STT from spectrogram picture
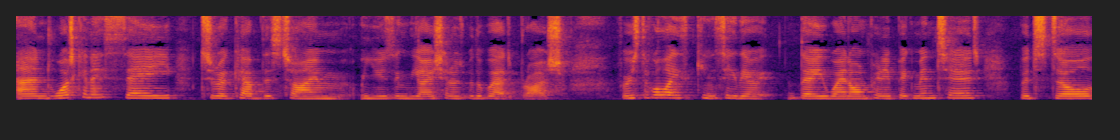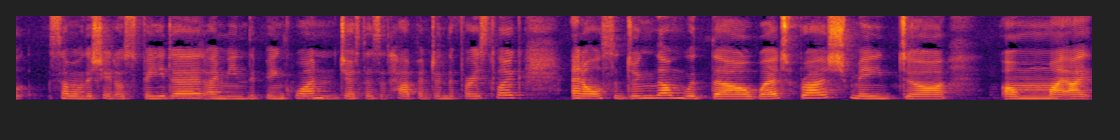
And what can I say to recap this time using the eyeshadows with a wet brush? First of all, I can see they, they went on pretty pigmented, but still some of the shadows faded. I mean the pink one, just as it happened in the first look. And also doing them with the wet brush made uh, um, my eye,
